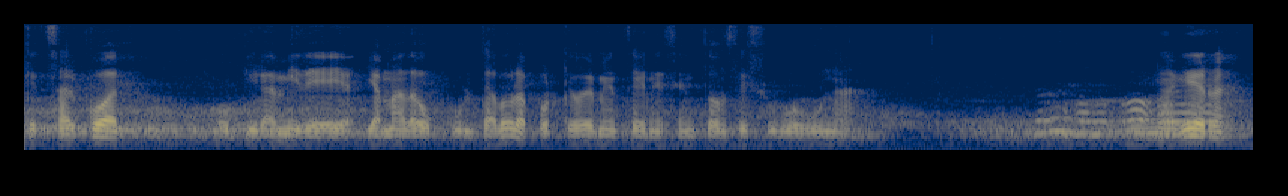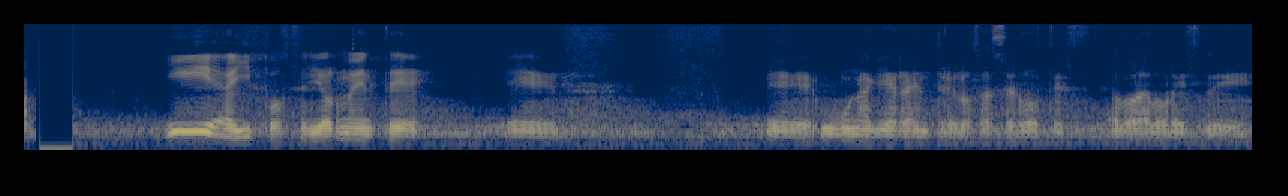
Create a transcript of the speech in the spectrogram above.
Quetzalcoatl o pirámide llamada ocultadora, porque obviamente en ese entonces hubo una, una guerra. Y ahí posteriormente eh, eh, hubo una guerra entre los sacerdotes adoradores de,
